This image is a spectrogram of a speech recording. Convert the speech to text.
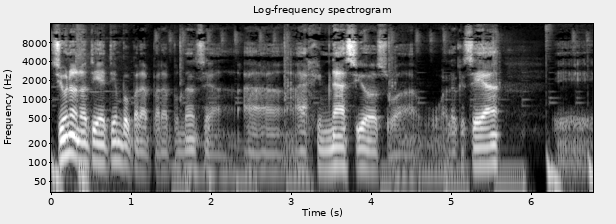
Si uno no tiene tiempo para, apuntarse a, gimnasios o a, lo que sea, eh,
